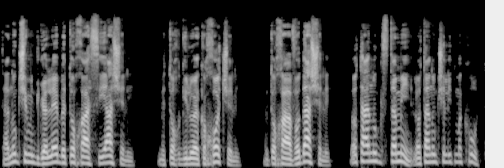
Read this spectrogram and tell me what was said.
תענוג שמתגלה בתוך העשייה שלי, בתוך גילוי הכוחות שלי, בתוך העבודה שלי. לא תענוג סתמי, לא תענוג של התמכרות.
